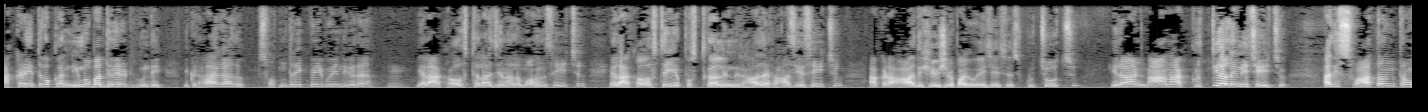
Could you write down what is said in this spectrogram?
అక్కడైతే ఒక నియమబద్ధమైనటువంటి ఉంది. ఇక్కడ అలా కాదు స్వతంత్రం ఎక్కువైపోయింది కదా. ఎలా కావస్తే అలా జనాల మోహం చేయొచ్చు ఎలా కావస్తే ఏ పుస్తకాలని రా రాసేసేయచ్చు అక్కడ ఆదిశేషుడు పగ వేసేసేసి కూర్చోవచ్చు ఇలా నానా కృత్యాలన్నీ చేయొచ్చు. అది స్వాతంత్రం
